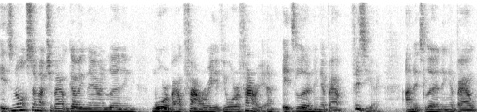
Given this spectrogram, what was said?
it's not so much about going there and learning more about farriery if you're a farrier. It's learning about physio, and it's learning about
